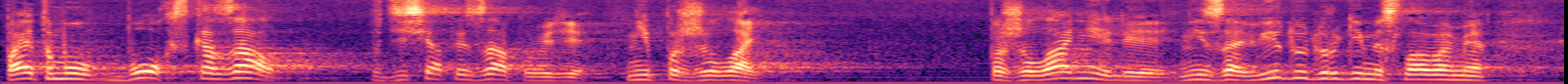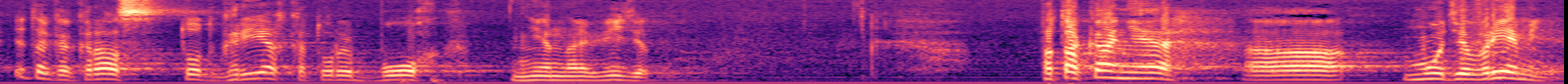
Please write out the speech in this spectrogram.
Поэтому Бог сказал в десятой заповеди, не пожелай. Пожелание или не завидуй, другими словами, это как раз тот грех, который Бог ненавидит. Потакание э, моде времени.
